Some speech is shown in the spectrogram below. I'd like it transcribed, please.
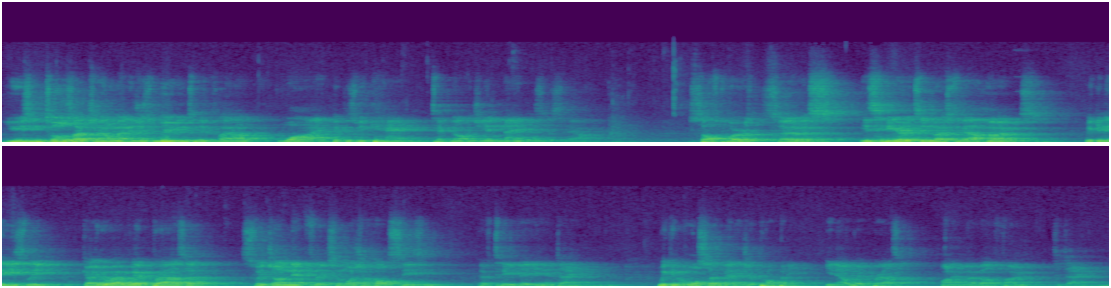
using tools like channel managers, moving to the cloud, why? Because we can. Technology enables us now. Software as a service is here, it's in most of our homes. We can easily go to our web browser, switch on Netflix, and watch a whole season of TV in a day. We can also manage a property in our web browser on our mobile phone today.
